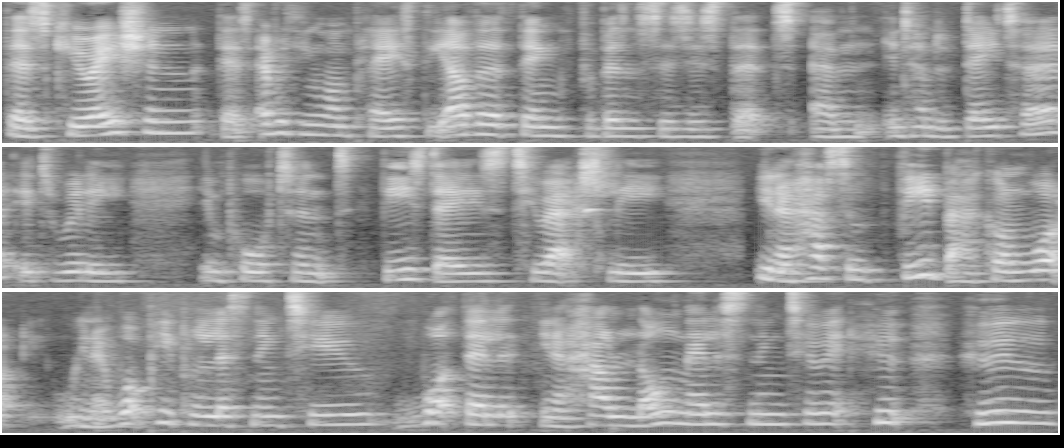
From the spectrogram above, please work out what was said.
there's curation. There's everything in one place. The other thing for businesses is that um, in terms of data, it's really important these days to actually you know have some feedback on what you know what people are listening to what they're you know how long they're listening to it who who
